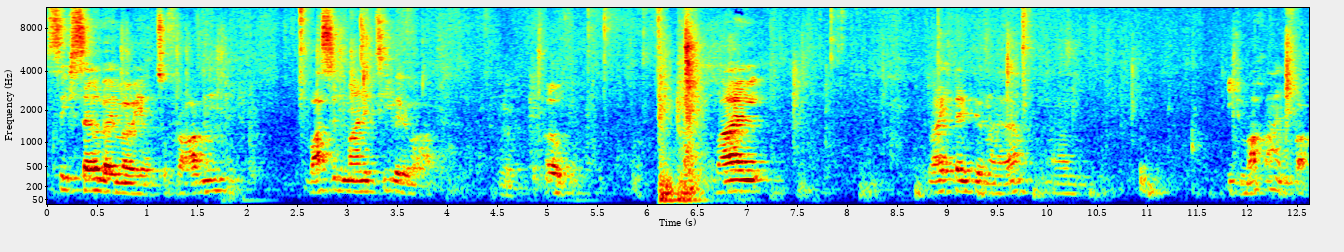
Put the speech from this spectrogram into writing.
sich selber immer wieder zu fragen, was sind meine Ziele überhaupt? Ja. Oh. Weil, vielleicht denkt ihr, naja, ähm, ich mache einfach.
